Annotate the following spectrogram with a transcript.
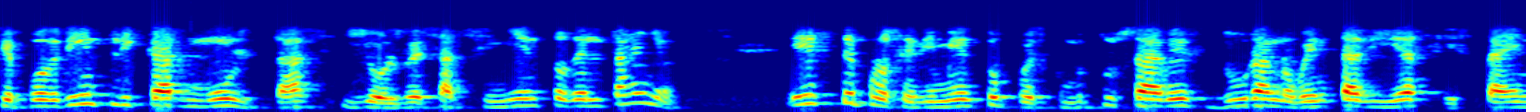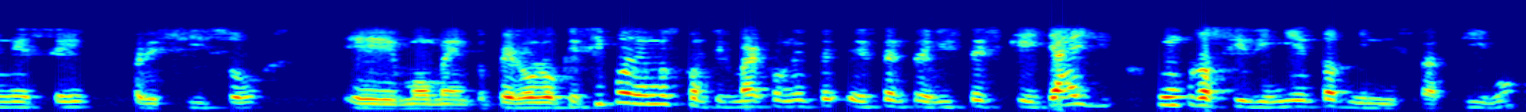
que podría implicar multas y o el resarcimiento del daño. Este procedimiento, pues como tú sabes, dura 90 días y está en ese preciso eh, momento. Pero lo que sí podemos confirmar con este, esta entrevista es que ya hay un procedimiento administrativo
